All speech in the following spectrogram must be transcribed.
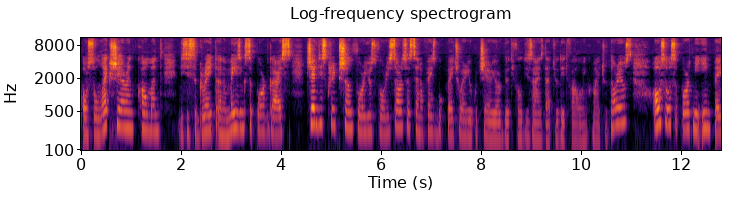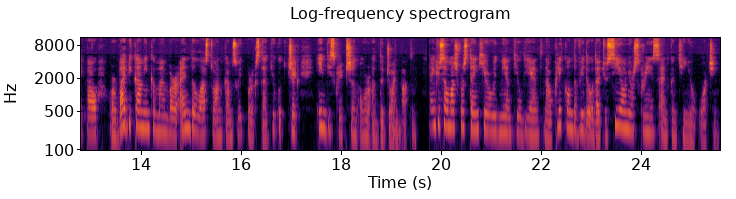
Also like, share and comment. This is a great and amazing support guys. Check description for useful resources and a Facebook page where you could share your beautiful designs that you did following my tutorials. Also support me in PayPal or by becoming a member and the last one comes with perks that you could check in description or at the join button. Thank you so much for staying here with me until the end. Now click on the video that you see on your screens and continue watching.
